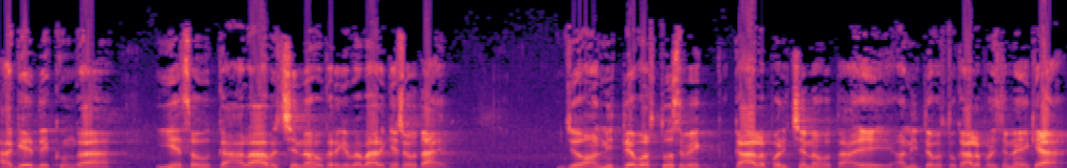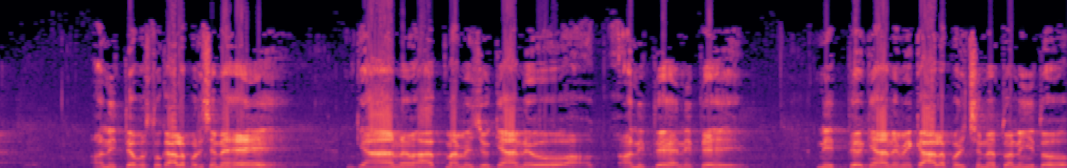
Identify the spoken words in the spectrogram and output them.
आगे देखूँगा। ये सब कालावच्छिन्न होकर के व्यवहार कैसे होता है? जो अनित्य वस्तु उसमें काल परिच्छिन्न होता है। अनित्य वस्तु काल परिच्छिन्न है क्या? अनित्य वस्तु काल परिच्छिन्न है। ज्ञान, आत्मा में जो ज्ञान है वो अनित्य है, नित्य है। नित्य ज्ञान में काल परिच्छिन्न तो नहीं तो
